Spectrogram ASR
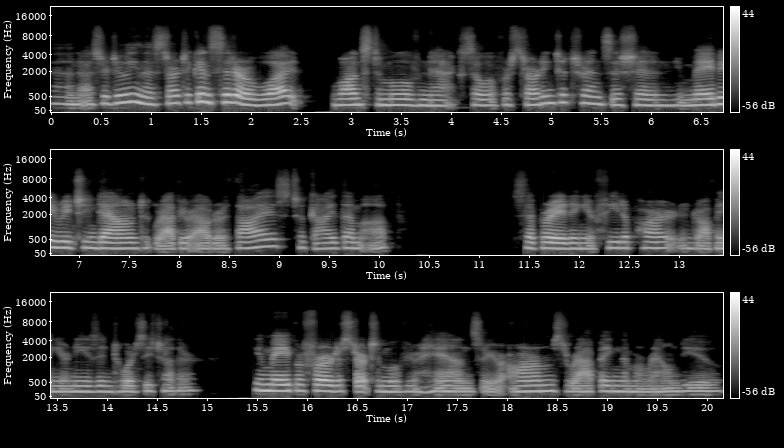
And as you're doing this, start to consider what wants to move next. So if we're starting to transition, you may be reaching down to grab your outer thighs to guide them up, separating your feet apart and dropping your knees in towards each other. You may prefer to start to move your hands or your arms, wrapping them around you,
